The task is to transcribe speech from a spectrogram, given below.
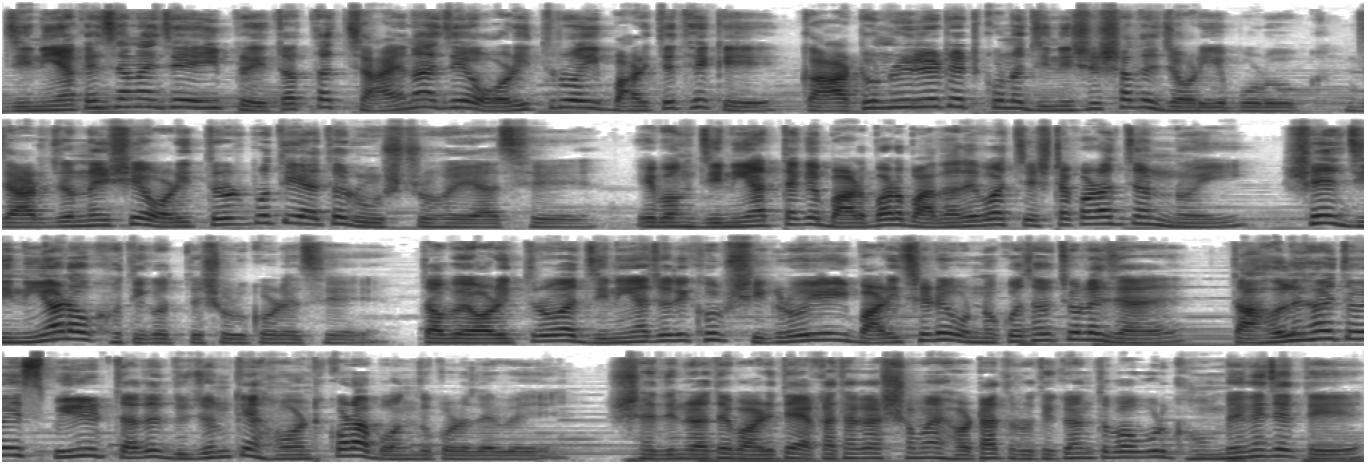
জিনিয়াকে জানায় যে এই প্রেতাত্মা চায় না যে অরিত্র এই বাড়িতে থেকে কার্টুন রিলেটেড কোনো জিনিসের সাথে জড়িয়ে পড়ুক, যার জন্যই সে অরিত্রর প্রতি এত রুষ্ট হয়ে আছে। এবং জিনিয়ার তাকে বারবার বাধা দেওয়ার চেষ্টা করার জন্যই সে জিনিয়ারও ক্ষতি করতে শুরু করেছে। তবে অরিত্র আর জিনিয়া যদি খুব শীঘ্রই এই বাড়ি ছেড়ে অন্য কোথাও চলে যায়, তাহলে হয়তো এই স্পিরিট তাদের দুজনকে হন্ট করা বন্ধ করে দেবে। সেদিন রাতে বাড়িতে একা থাকার সময় হঠাৎ রতিকান্ত বাবুর ঘুম ভেঙে যেতে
